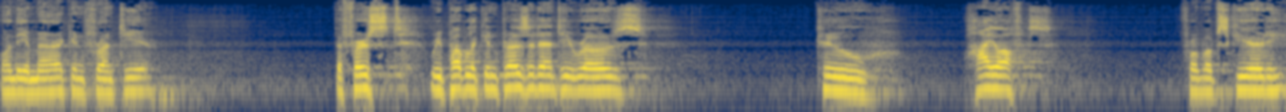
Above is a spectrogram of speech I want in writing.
on the American frontier. The first Republican president, he rose to high office from obscurity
